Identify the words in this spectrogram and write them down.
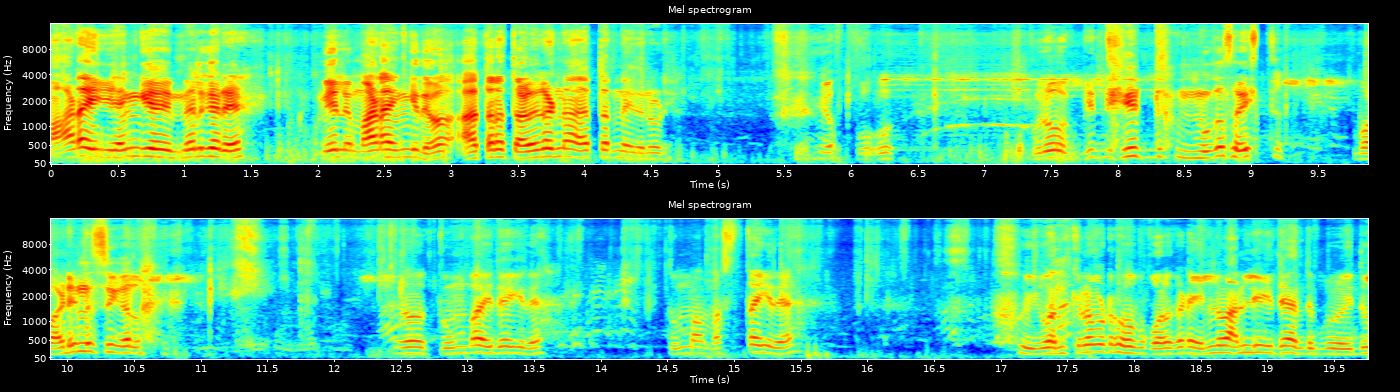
ಮಾಡ ಹೆಂಗೆ ಮೇಲ್ಗರೆ ಮೇಲೆ ಮಾಡ ಹೆಂಗಿದೆಯೋ, ಆ ಥರ ತಳಗಡೆ ಆ ಥರನೇ ಇದೆ ನೋಡಿ. ಯಪ್ಪು, ಗುರು, ಬಿದ್ದು ಗಿದ್ದು ಮುಗಿದೋಯ್ತು. ಬಾಡಿನೂ ಸಿಗಲ್ಲ. ಗುರು, ತುಂಬ ಇದಾಗಿದೆ. ತುಂಬ ಮಸ್ತಾಗಿದೆ ಈಗ ಒಂದು ಕಿಲೋಮೀಟ್ರ್ ಹೋಗ್ಬೇಕು, ಒಳಗಡೆ ಇನ್ನೂ ಅಲ್ಲಿ ಇದೆ ಅಂತ ಇದು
